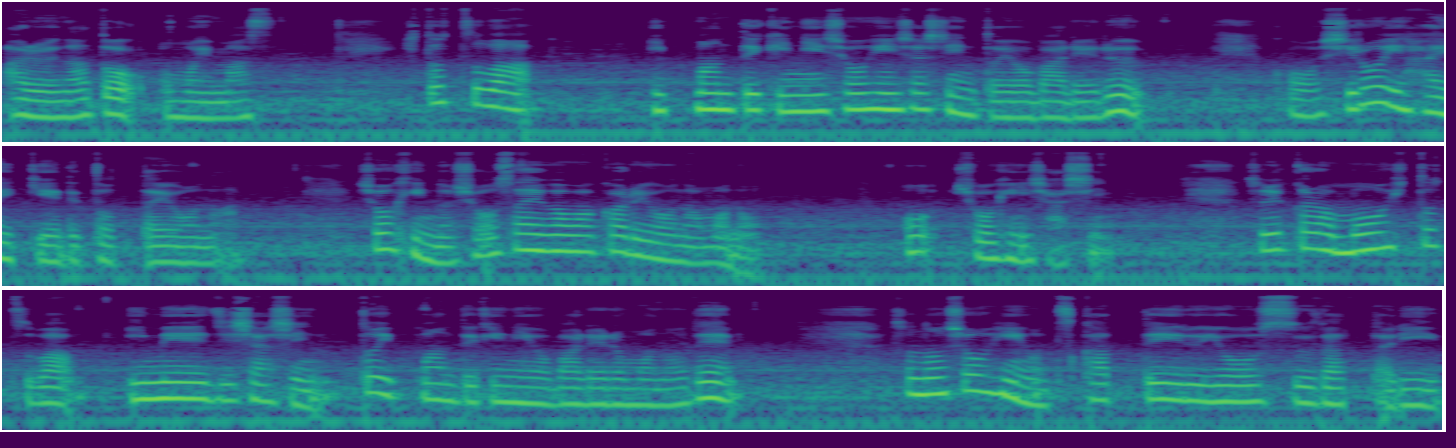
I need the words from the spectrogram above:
あるなと思います。一つは一般的に商品写真と呼ばれるこう白い背景で撮ったような商品の詳細がわかるようなものを商品写真。それからもう一つはイメージ写真と一般的に呼ばれるものでその商品を使っている様子だったり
